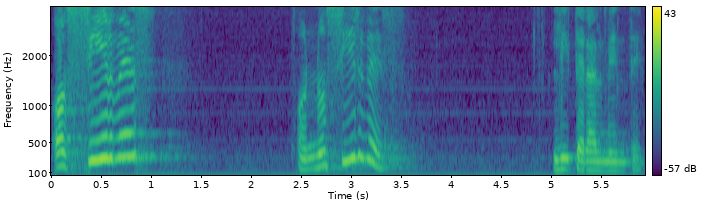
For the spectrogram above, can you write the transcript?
O sirves o no sirves. Literalmente.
